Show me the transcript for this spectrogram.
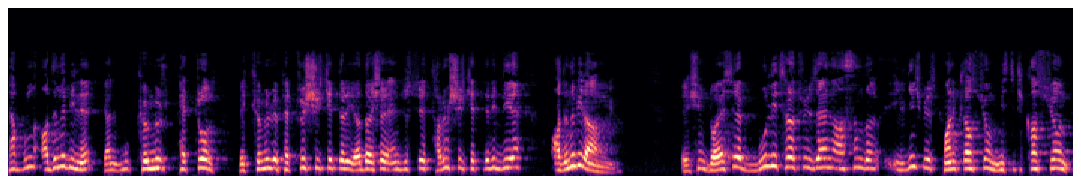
Ya bunun adını bile yani bu kömür, petrol ve kömür ve petrol şirketleri ya da işte endüstri tarım şirketleri diye adını bile anmıyor. E şimdi dolayısıyla bu literatür üzerine aslında ilginç bir manipülasyon, mistifikasyon,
